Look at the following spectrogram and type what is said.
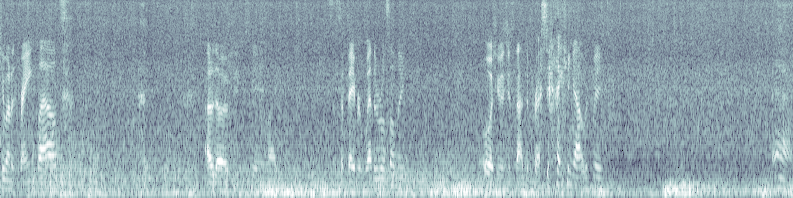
She wanted rain clouds. I don't know if she's just being like it's her favorite weather or something. Or she was just that depressed hanging out with me. Man.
